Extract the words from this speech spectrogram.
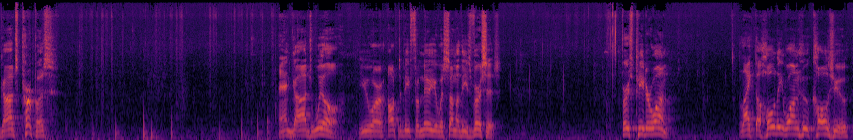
God's purpose, and God's will. You are, ought to be familiar with some of these verses. 1 Peter 1 Like the Holy One who calls you,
